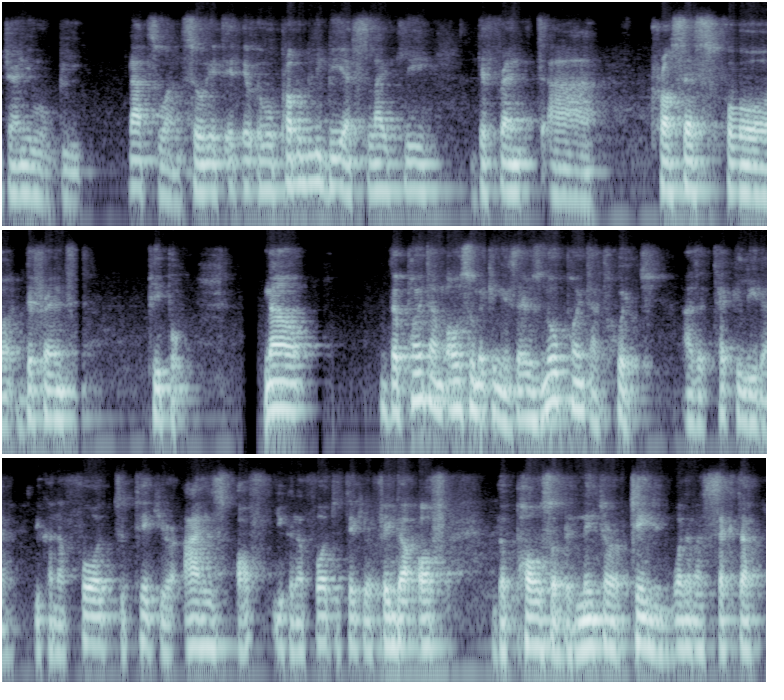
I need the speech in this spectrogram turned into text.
journey will be. That's one. So it, it, it will probably be a slightly different uh, process for different people. Now, the point I'm also making is there is no point at which, as a tech leader, you can afford to take your eyes off, you can afford to take your finger off the pulse of the nature of change in whatever sector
